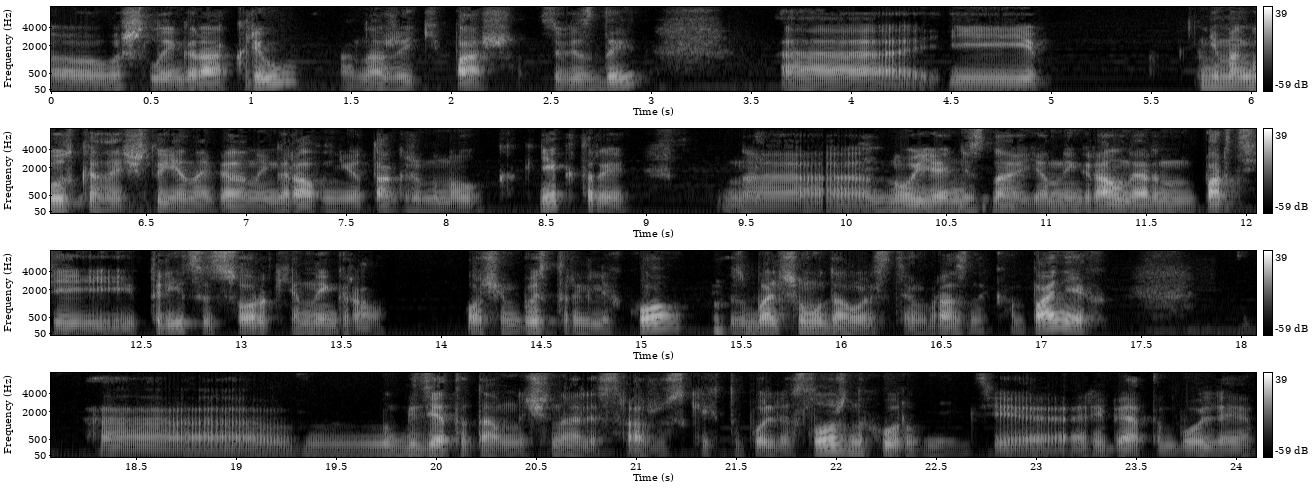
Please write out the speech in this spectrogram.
Э, вышла игра Крю, она же экипаж звезды, э, и не могу сказать, что я, наверное, играл в нее так же много, как некоторые, э, но я не знаю, я наиграл, наверное, партии 30-40 я наиграл. Очень быстро и легко, с большим удовольствием в разных компаниях. Где-то там начинали сразу с каких-то более сложных уровней, где ребята более,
